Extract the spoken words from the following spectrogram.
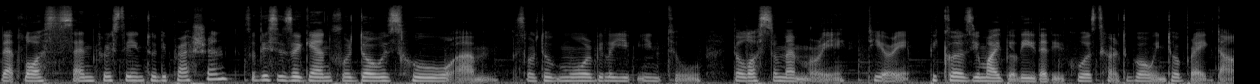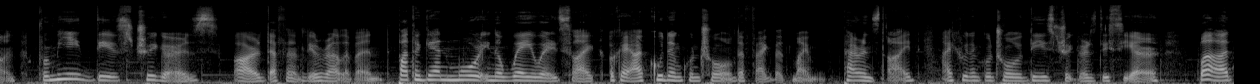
that loss sent Christie into depression. So this is again for those who um, sort of more believe into the loss of memory theory, because you might believe that it caused her to go into a breakdown. For me, these triggers are definitely relevant, but again, more in a way where it's like, okay, I couldn't control the fact that my parents died. I couldn't control these triggers this year, but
